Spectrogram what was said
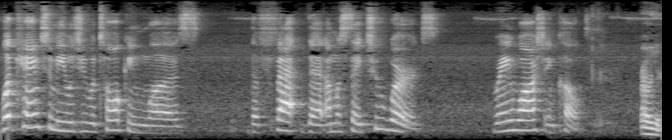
What came to me as you were talking was the fact that I'm gonna say two words: brainwash and cult. Oh yeah.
